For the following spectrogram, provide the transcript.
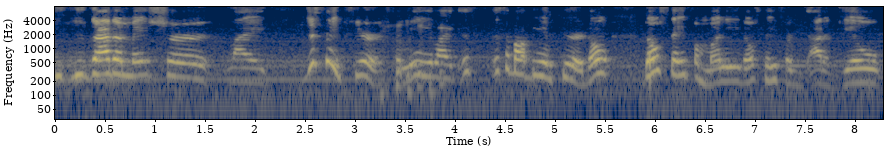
you, you gotta make sure, like, just stay pure. For me, like, it's it's about being pure. Don't don't stay for money. Don't stay for out of guilt.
